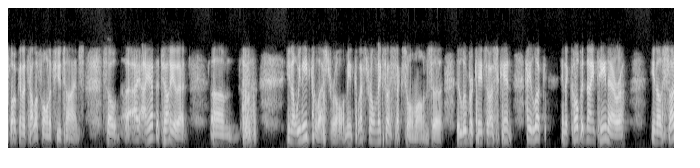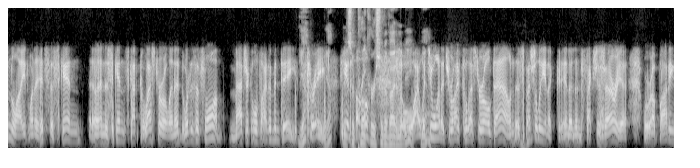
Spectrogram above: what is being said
spoke on the telephone a few times. So I, I have to tell you that, um, you know, we need cholesterol. I mean, cholesterol makes us sex hormones. Uh, it lubricates our skin. Hey, look, in the COVID-19 era, you know, sunlight, when it hits the skin, uh, and the skin's got cholesterol in it, what does it form? Magical vitamin D. Yeah, Three. yeah. you It's a precursor to vitamin so D, So why would you want to drive cholesterol down, especially in a in an infectious area where our body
